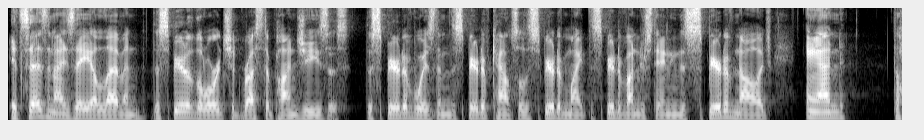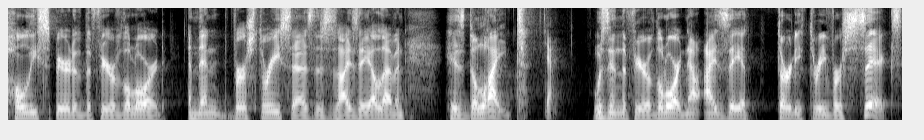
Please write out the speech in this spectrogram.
It says in Isaiah 11, the Spirit of the Lord should rest upon Jesus, the Spirit of wisdom, the Spirit of counsel, the Spirit of might, the Spirit of understanding, the Spirit of knowledge, and the Holy Spirit of the fear of the Lord. And then verse 3 says, this is Isaiah 11, his delight Yeah. was in the fear of the Lord. Now, Isaiah 33, verse 6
